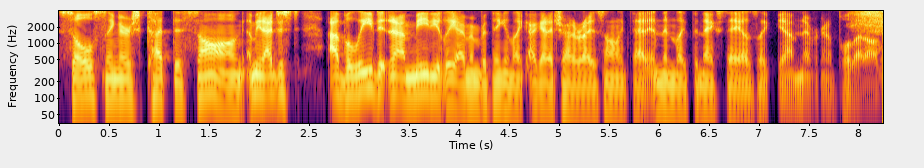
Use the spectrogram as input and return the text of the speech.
soul singers cut this song. I mean, I just I believed it, and I immediately I remember thinking like I got to try to write a song like that. And then like the next day, I was like, yeah, I'm never gonna pull that off.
